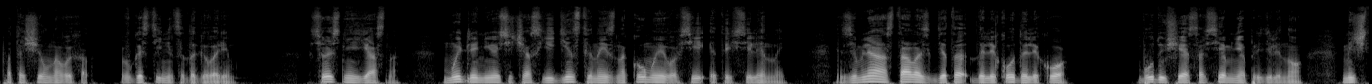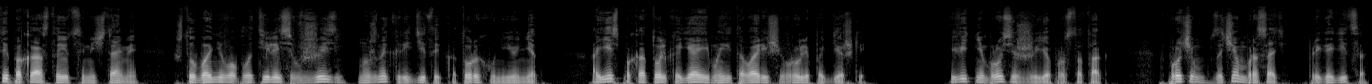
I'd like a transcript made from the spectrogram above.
потащил на выход. В гостинице договорим. Все с ней ясно. Мы для нее сейчас единственные знакомые во всей этой вселенной. Земля осталась где-то далеко-далеко. Будущее совсем не определено. Мечты пока остаются мечтами. Чтобы они воплотились в жизнь, нужны кредиты, которых у нее нет. А есть пока только я и мои товарищи в роли поддержки. И ведь не бросишь же ее просто так. Впрочем, зачем бросать? Пригодится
